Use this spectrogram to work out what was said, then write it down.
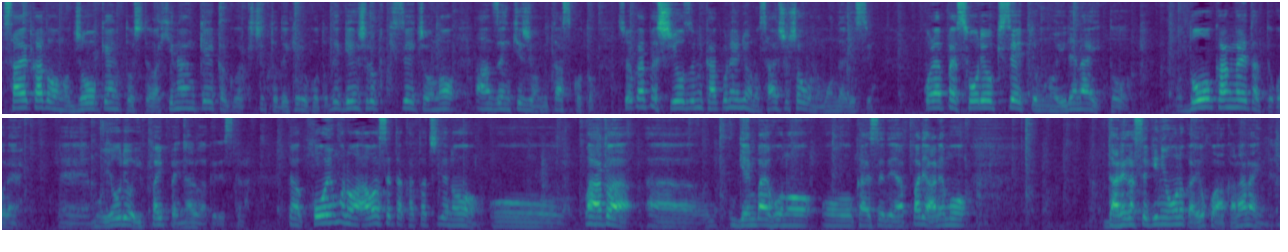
再稼働の条件としては避難計画がきちっとできることで、原子力規制庁の安全基準を満たすこと、それからやっぱり使用済み核燃料の最終処分の問題ですよ、これやっぱり総量規制というものを入れないと、どう考えたってこれ、えー、もう容量いっぱいいっぱいになるわけですから。だからこういうものを合わせた形での、まあ、あとはあ現売法の改正でやっぱりあれも誰が責任を負うのかよくわからないんでね、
